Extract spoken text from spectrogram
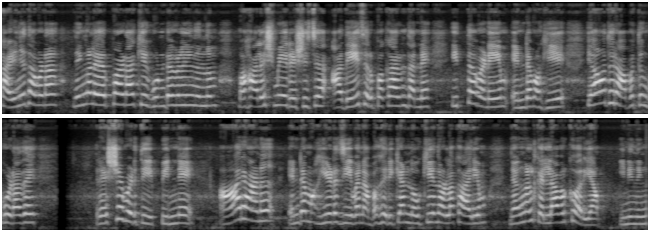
കഴിഞ്ഞ തവണ നിങ്ങൾ ഏർപ്പാടാക്കിയ ഗുണ്ടകളിൽ നിന്നും മഹാലക്ഷ്മിയെ രക്ഷിച്ച അതേ ചെറുപ്പക്കാരൻ തന്നെ ഇത്തവണയും എന്റെ മഹിയെ യാതൊരു ആപത്തും കൂടാതെ രക്ഷപ്പെടുത്തി. പിന്നെ ആരാണ് എന്റെ മഹിയുടെ ജീവൻ അപഹരിക്കാൻ നോക്കിയെന്നുള്ള കാര്യം ഞങ്ങൾക്കെല്ലാവർക്കും അറിയാം. ഇനി നിങ്ങൾ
